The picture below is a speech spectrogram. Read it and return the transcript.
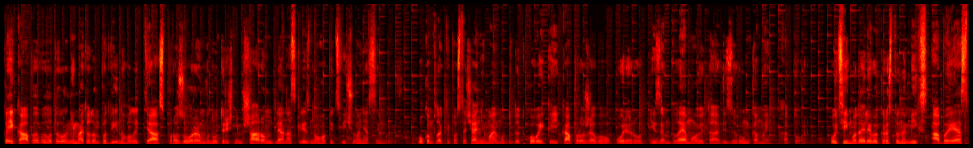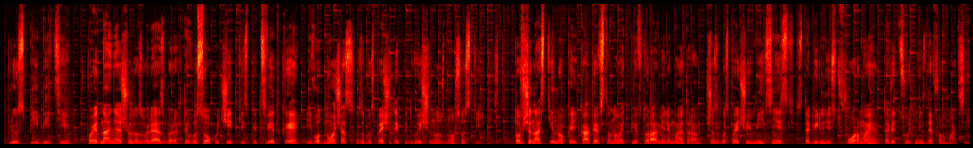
Кейкапи виготовлені методом подвійного лиття з прозорим внутрішнім шаром для наскрізного підсвічування символів. У комплекті постачання маємо додатковий кейкап рожевого кольору із емблемою та візерунками Хатор. У цій моделі використано мікс ABS плюс PBT, поєднання, що дозволяє зберегти високу чіткість підсвітки і водночас забезпечити підвищену зносостійкість. Товщина стінок кейкапів становить 1,5 мм, що забезпечує міцність, стабільність форми та відсутність деформації.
